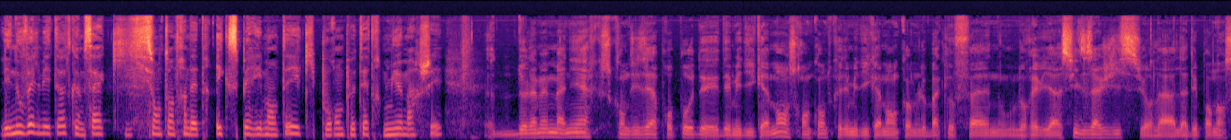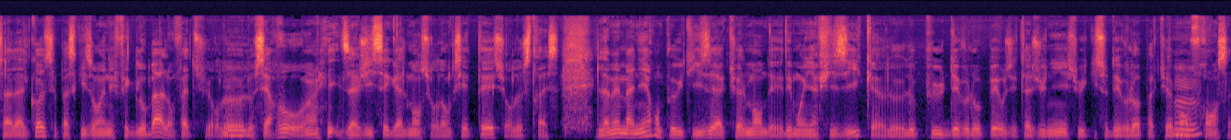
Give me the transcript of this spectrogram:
les nouvelles méthodes comme ça qui sont en train d'être expérimentées et qui pourront peut-être mieux marcher De la même manière que ce qu'on disait à propos des, médicaments, on se rend compte que les médicaments comme le baclofen ou le Revia, s'ils agissent sur la, dépendance à l'alcool, c'est parce qu'ils ont un effet global en fait sur le, mm. cerveau. Hein. Ils agissent également sur l'anxiété, sur le stress. De la même manière, on peut utiliser actuellement des, moyens physiques. Le, plus développé aux États-Unis, celui qui se développe actuellement en mm. France,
